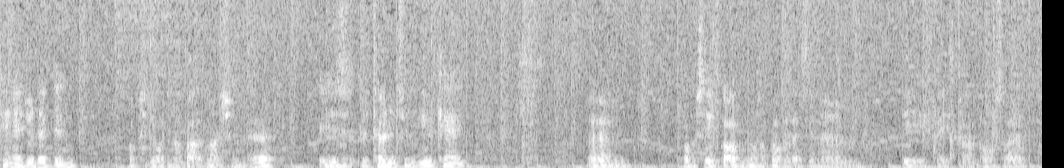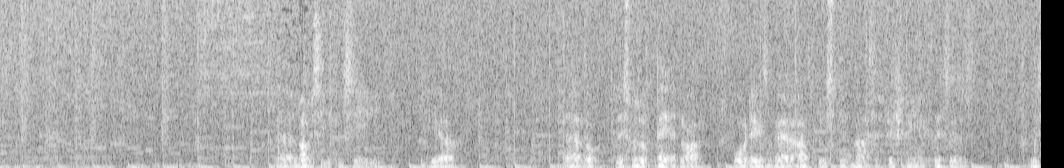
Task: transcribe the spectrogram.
Teenager lived in obviously you already know about the mansion uh, he's returning to the UK um, obviously he's got another brother that's in um, the FaZe clan also. Uh, and obviously you can see here there look this was updated like four days ago as we speak now it's the 15th this is this,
